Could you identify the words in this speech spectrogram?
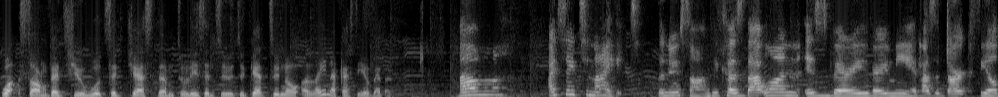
what song that you would suggest them to listen to to get to know Alaina Castillo better? Um, I'd say tonight, the new song, because that one is very, very me. It has a dark feel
